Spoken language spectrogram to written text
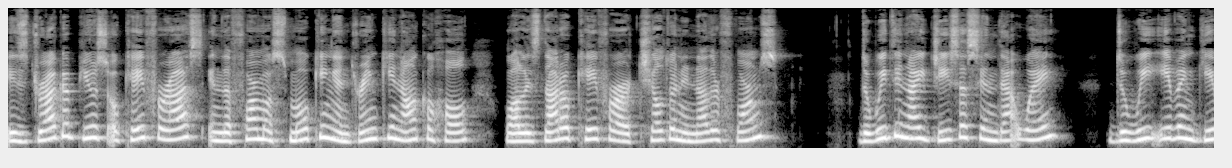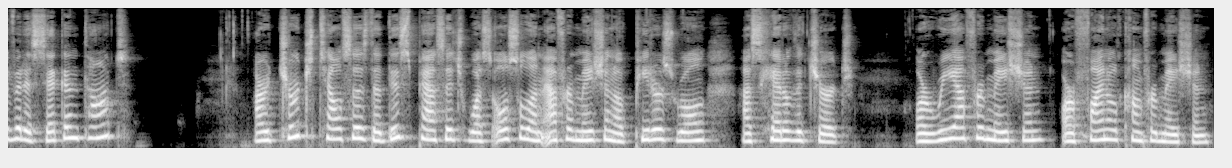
Is drug abuse okay for us in the form of smoking and drinking alcohol while it's not okay for our children in other forms? Do we deny Jesus in that way? Do we even give it a second thought? Our church tells us that this passage was also an affirmation of Peter's role as head of the church, or reaffirmation or final confirmation.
